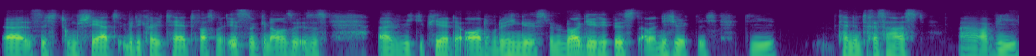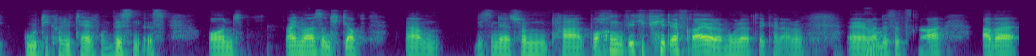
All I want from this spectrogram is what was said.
äh, sich drum schert über die Qualität, was man isst. Und genauso ist es äh, wie Wikipedia der Ort, wo du hingehst, wenn du neugierig bist, aber nicht wirklich die kein Interesse hast, äh, wie gut die Qualität vom Wissen ist. Und ein was, und ich glaube, ähm, wir sind ja jetzt schon ein paar Wochen Wikipedia frei oder Monate, keine Ahnung, äh, wann Ja. das jetzt war. Aber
